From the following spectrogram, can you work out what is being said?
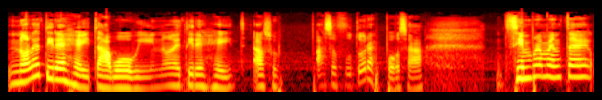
no le tires hate a Bobby, no le tires hate a su, a su futura esposa. Simplemente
